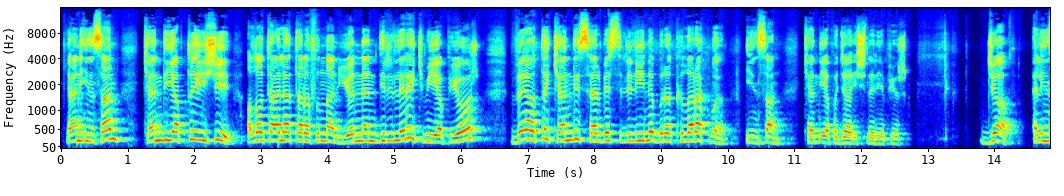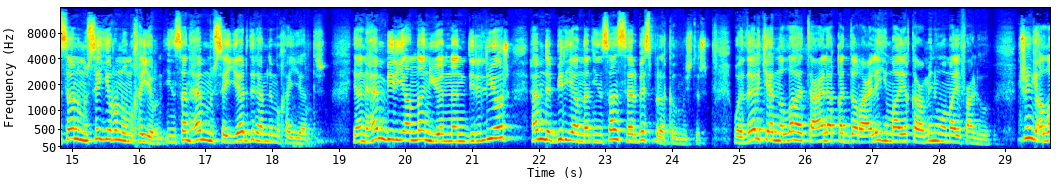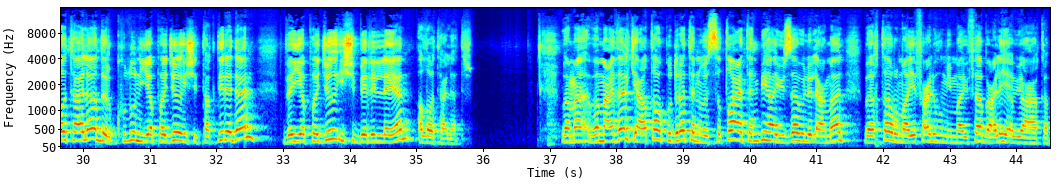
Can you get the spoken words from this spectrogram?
Yani insan kendi yaptığı işi allah Teala tarafından yönlendirilerek mi yapıyor veyahut da kendi serbestliliğine bırakılarak mı insan kendi yapacağı işleri yapıyor? Cevap El insanu museyyirun ve muhayyirun. İnsan hem müseyyerdir hem de muhayyerdir. Yani hem bir yandan yönlendiriliyor hem de bir yandan insan serbest bırakılmıştır. وَذَلِكَ اَنَّ اللّٰهَ تَعَالَى قَدَّرَ عَلَيْهِ مَا يَقَعُ مِنْهُ وَمَا يَفْعَلُهُ Çünkü allah Teala'dır kulun yapacağı işi takdir eden ve yapacağı işi belirleyen allah Teala'dır. ومع ذلك أعطاه قدرة واستطاعة بها يزاول الأعمال ويختار ما يفعله مما يثاب عليه أو يعاقب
